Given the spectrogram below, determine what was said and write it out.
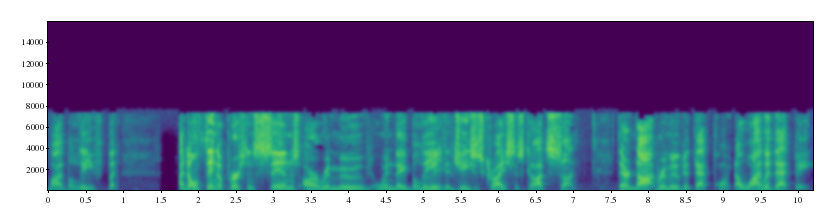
by belief. But I don't think a person's sins are removed when they believe that Jesus Christ is God's son. They're not removed at that point. Now, why would that be?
